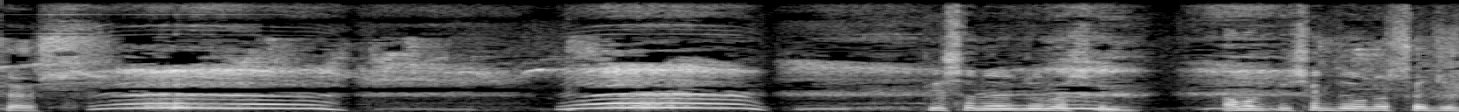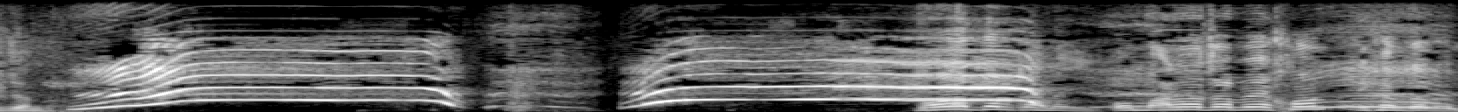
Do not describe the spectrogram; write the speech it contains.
শেষ। পিছনে একজন আছেন আমার পিছন দিয়ে অনেক সাইজের যান ধরার দরকার নেই। ও মারা যাবে এখন এখানে যাবেন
